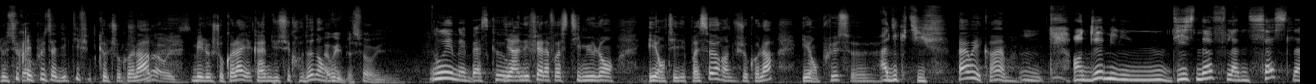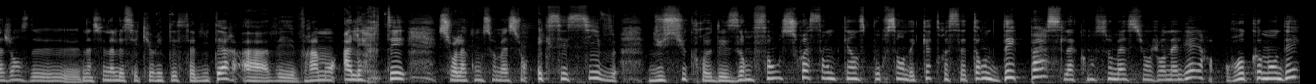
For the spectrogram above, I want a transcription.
Le sucre est plus addictif que le chocolat, mais le chocolat, il y a quand même du sucre dedans. Ah oui, bien sûr, oui. Oui, mais parce que... Il y a un effet à la fois stimulant et antidépresseur hein, du chocolat, et en plus... Euh, Addictif. Ah oui, quand même. Mm. En 2019, l'ANSES, l'Agence nationale de sécurité sanitaire, avait vraiment alerté sur la consommation excessive du sucre des enfants. 75% des 4-7 ans dépassent la consommation journalière recommandée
